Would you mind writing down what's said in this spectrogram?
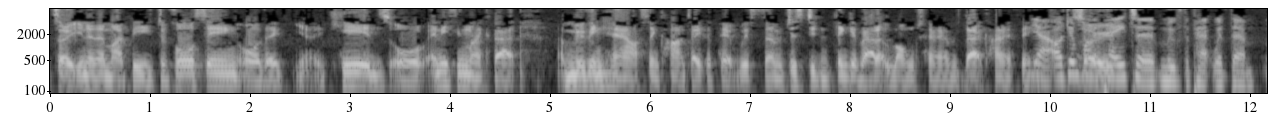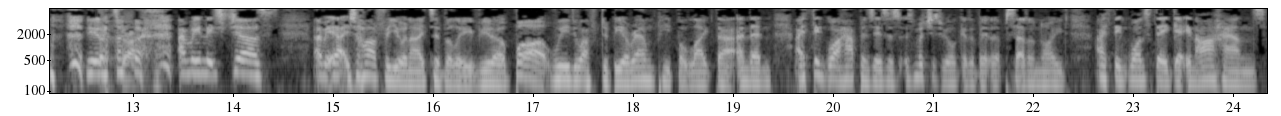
so, you know, they might be divorcing or they, you know, kids or anything like that. Moving house and can't take the pet with them, just didn't think about it long term, that kind of thing. Yeah, I didn't So- want to pay to move the pet with them. You That's right. I mean, it's just, I mean, it's hard for you and I to believe, you know, but we do have to be around people like that. And then I think what happens is, as, as much as we all get a bit upset, annoyed, I think once they get in our hands,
